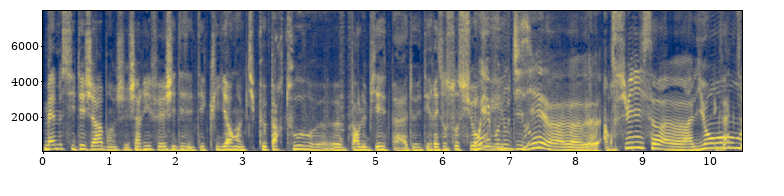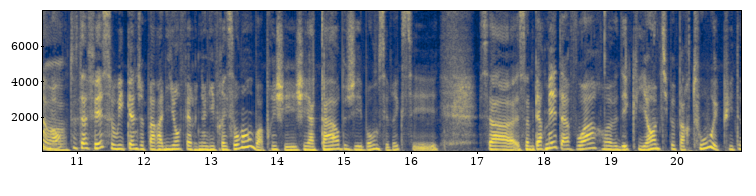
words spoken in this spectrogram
même si déjà, bon, j'arrive, j'ai des, des clients un petit peu partout euh, par le biais bah, de, des réseaux sociaux. Oui, et- vous nous disiez euh, en Suisse, à Lyon. Exactement, tout à fait. Ce week-end, je pars à Lyon faire une livraison. Bon, après, j'ai j'ai à Tarbes. J'ai bon, c'est vrai que c'est ça, ça me permet d'avoir des clients un petit peu partout et puis de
